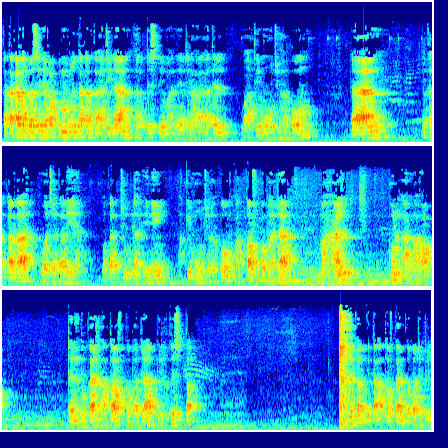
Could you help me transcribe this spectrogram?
Katakanlah bahasanya Rabbku memerintahkan keadilan Al-qisti maknanya adalah al-adil Wa aqimu wujuhakum Dan tegakkanlah wajah kalian. Maka jumlah ini Aqimu wujuhakum Ataf kepada mahal kul amara. Dan bukan ataf kepada bil kalau kita atafkan kepada bil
